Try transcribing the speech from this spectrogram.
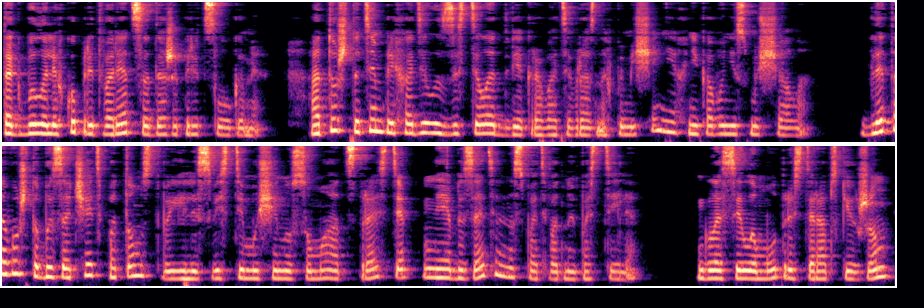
Так было легко притворяться даже перед слугами. А то, что тем приходилось застилать две кровати в разных помещениях, никого не смущало. Для того, чтобы зачать потомство или свести мужчину с ума от страсти, не обязательно спать в одной постели. Гласила мудрость арабских жен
